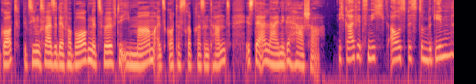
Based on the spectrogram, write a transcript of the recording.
Gott bzw. der verborgene zwölfte Imam als Gottes Repräsentant ist der alleinige Herrscher ich greife jetzt nicht aus bis zum Beginn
